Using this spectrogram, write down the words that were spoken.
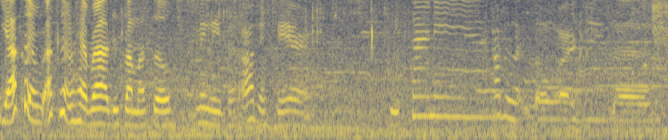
Yeah, I couldn't. I couldn't have ride this by myself. Me neither. I've been scared. We turning. I've been like, Lord Jesus.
